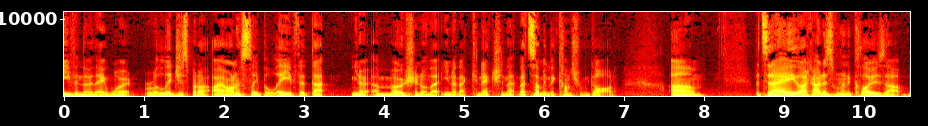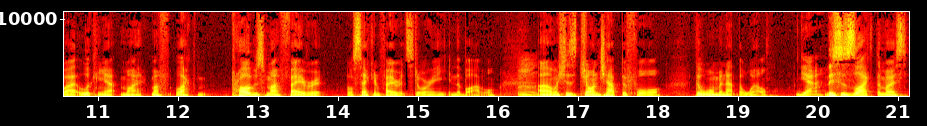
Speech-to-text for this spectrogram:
even though they weren't religious. But I, I honestly believe that that, you know, emotion or that, you know, that connection, that, that's something that comes from God. Um, but today, like, I just wanted to close up by looking at my, my like, probs my favorite or second favorite story in the Bible, uh, which is John chapter 4, the woman at the well. Yeah. This is like the most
